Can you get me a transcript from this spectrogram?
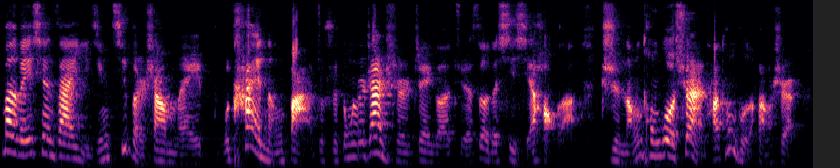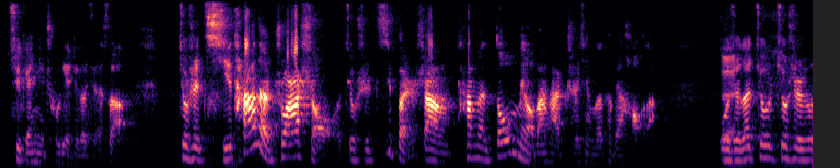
漫威现在已经基本上没不太能把就是冬日战士这个角色的戏写好了，只能通过渲染他痛苦的方式去给你处理这个角色。就是其他的抓手，就是基本上他们都没有办法执行的特别好了。我觉得就就是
